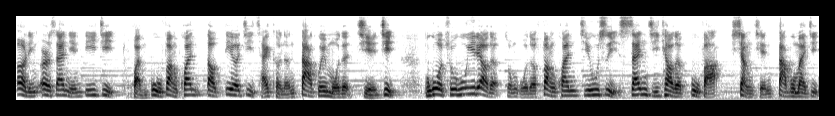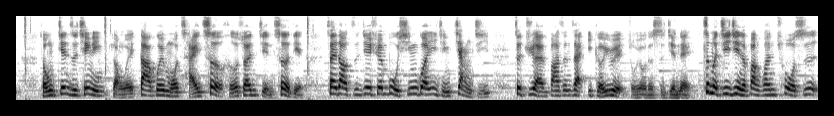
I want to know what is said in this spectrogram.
二零二三年第一季。缓步放宽，到第二季才可能大规模的解禁。不过出乎意料的，中国的放宽几乎是以三级跳的步伐向前大步迈进，从坚持清零转为大规模裁撤核酸检测点，再到直接宣布新冠疫情降级。这居然发生在一个月左右的时间内，这么激进的放宽措施，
